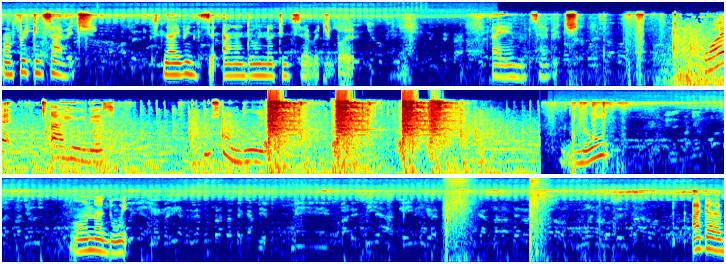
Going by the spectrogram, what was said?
I'm freaking savage. It's not even. Sa- I'm doing nothing savage, but I am savage. What? I hate this. I'm just gonna do it. I'm gonna do it. I got a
